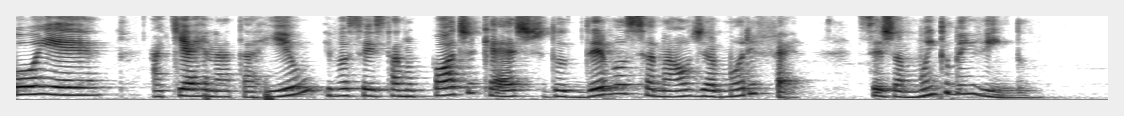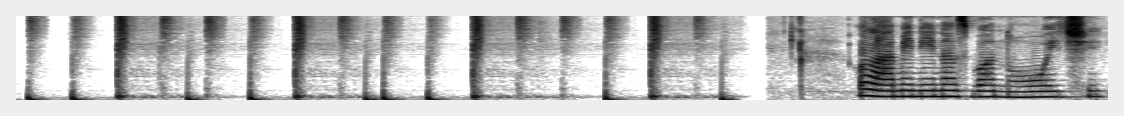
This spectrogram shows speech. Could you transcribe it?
Oiê! Aqui é a Renata Rio e você está no podcast do Devocional de Amor e Fé. Seja muito bem-vindo! Olá meninas, boa noite.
